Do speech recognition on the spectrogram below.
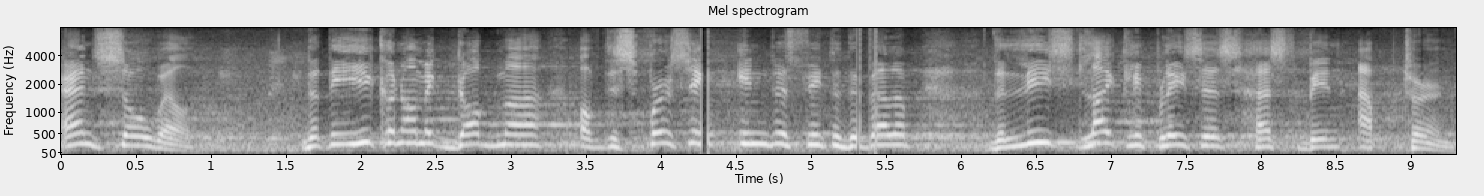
and so well, that the economic dogma of dispersing industry to develop the least likely places has been upturned.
